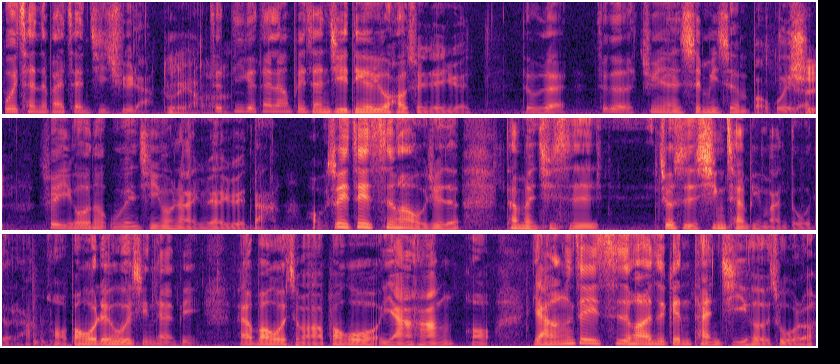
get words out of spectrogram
不会掺着派战机去啦。对啊，这第一个太浪费战机，第二个又耗损人员，对不对？这个军人生命是很宝贵的，是。所以以后呢，无人机用量越来越大。好，所以这次的话，我觉得他们其实就是新产品蛮多的啦。好，包括雷虎的新产品，还有包括什么？包括亚航。哦，亚航这一次的话是跟碳基合作了。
